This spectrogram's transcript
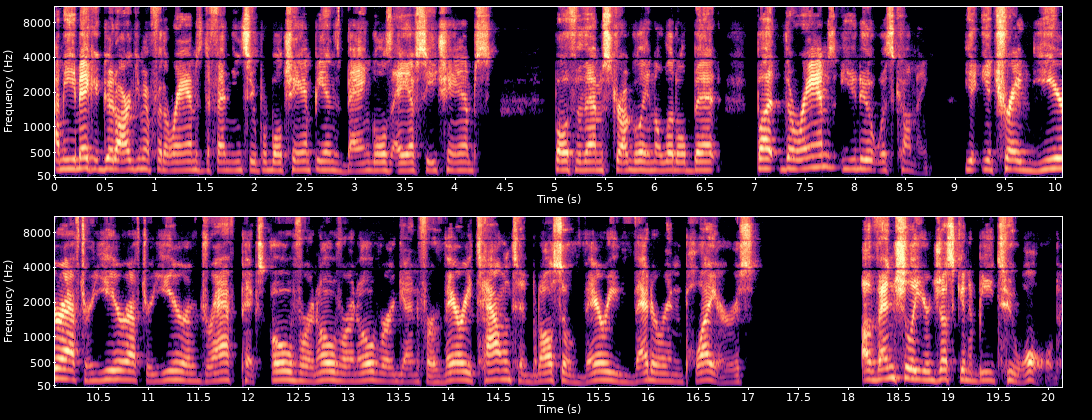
I mean, you make a good argument for the Rams defending Super Bowl champions, Bengals AFC champs, both of them struggling a little bit. But the Rams, you knew it was coming. You, you trade year after year after year of draft picks over and over and over again for very talented, but also very veteran players. Eventually, you're just going to be too old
